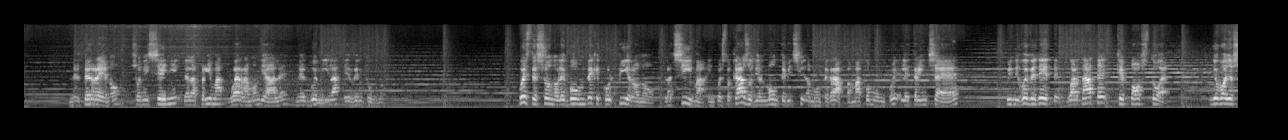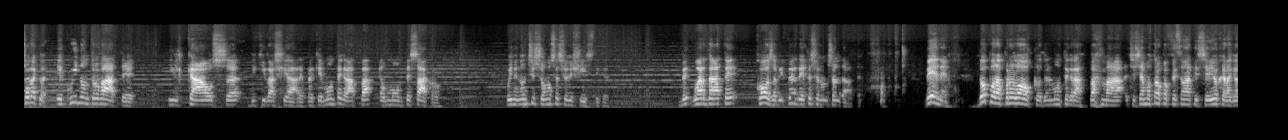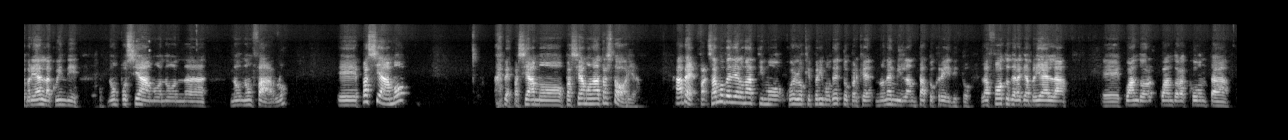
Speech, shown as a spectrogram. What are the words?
nel terreno sono i segni della prima guerra mondiale nel 2021 queste sono le bombe che colpirono la cima, in questo caso del monte vicino al Monte Grappa, ma comunque le trincee. Quindi voi vedete, guardate che posto è. Io voglio solo che... E qui non trovate il caos di chi va a sciare, perché Monte Grappa è un monte sacro. Quindi non ci sono sessioni sciistiche. Guardate cosa vi perdete se non ci andate. Bene, Dopo la proloco del Monte Grappa, ma ci siamo troppo affezionati sia io che la Gabriella, quindi non possiamo non, non, non farlo. E passiamo, eh beh, passiamo, passiamo un'altra storia. Vabbè, ah facciamo vedere un attimo quello che prima ho detto perché non è millantato credito. La foto della Gabriella eh, quando, quando, racconta,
